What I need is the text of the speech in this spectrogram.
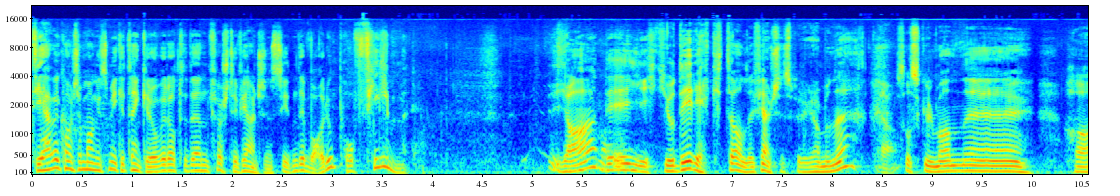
det er vel kanskje mange som ikke tenker over at den første fjernsynstiden, det var jo på film. Ja, det gikk jo direkte alle fjernsynsprogrammene. Ja. Så skulle man eh, ha,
